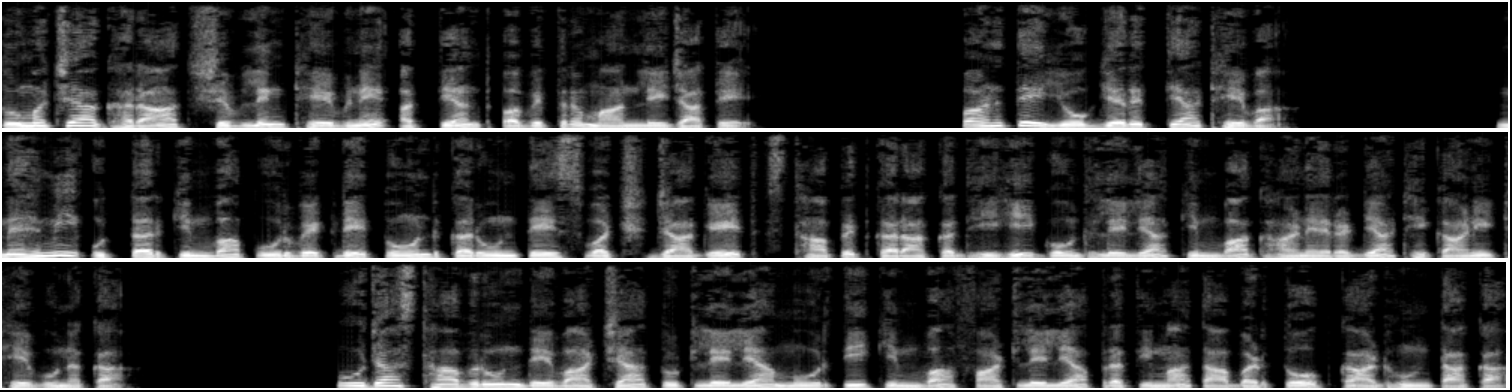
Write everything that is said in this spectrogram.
तुमच्या घरात शिवलिंग ठेवणे अत्यंत पवित्र मानले जाते. पण ते योग्यरित्या ठेवा. नेहमी उत्तर किंवा पूर्वेकडे तोंड करून ते स्वच्छ जागेत स्थापित करा. कधीही गोंधलेल्या किंवा घाणेरड्या ठिकाणी ठेवू नका. पूजास्थावरून देवाच्या तुटलेल्या मूर्ती किंवा फाटलेल्या प्रतिमा ताबडतोब काढून टाका.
